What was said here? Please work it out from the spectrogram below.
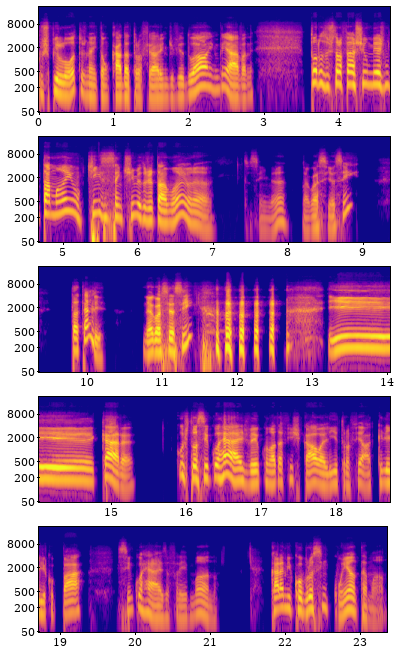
os pilotos, né? Então cada troféu era individual e enviava, né? Todos os troféus tinham o mesmo tamanho, 15 centímetros de tamanho, né? Assim, né? Negocinho assim. Tá até ali. Negocinho assim. e, cara, custou 5 reais. Veio com nota fiscal ali, troféu acrílico, pá. 5 reais. Eu falei, mano, o cara me cobrou 50, mano.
